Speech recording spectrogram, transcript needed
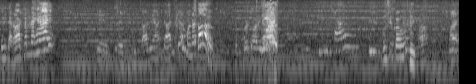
પેલી તારો અઠમ નહીં આય? ચાલી આ ચાલ કે મને તો. હું શું કહું? માય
